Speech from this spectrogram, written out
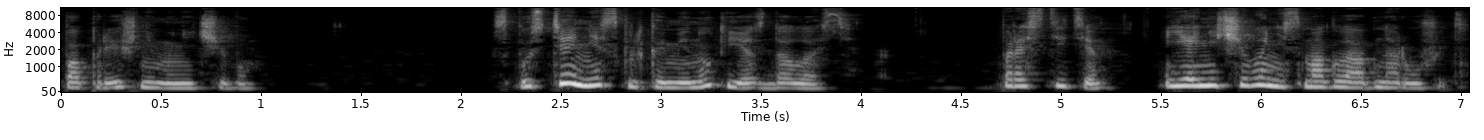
По-прежнему ничего. Спустя несколько минут я сдалась. Простите, я ничего не смогла обнаружить.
